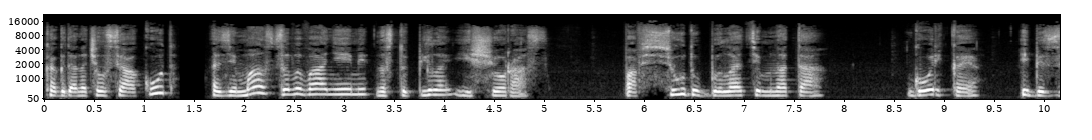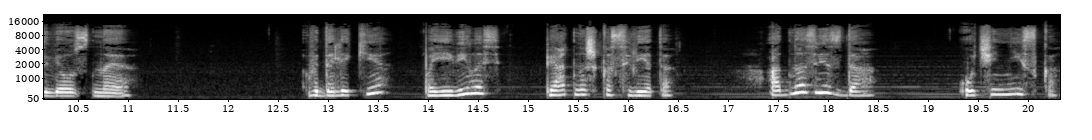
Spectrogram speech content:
когда начался окот, а зима с завываниями наступила еще раз. Повсюду была темнота, горькая и беззвездная. Вдалеке появилось пятнышко света. Одна звезда, очень низко,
